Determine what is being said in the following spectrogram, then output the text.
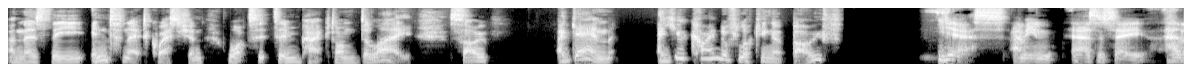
And there's the internet question what's its impact on delay? So, again, are you kind of looking at both? Yes. I mean, as I say, have,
